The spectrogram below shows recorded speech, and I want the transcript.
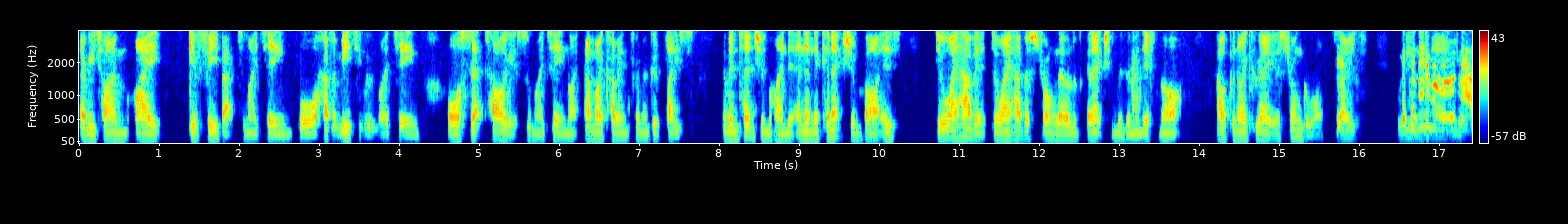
every time I give feedback to my team or have a meeting with my team or set targets for my team? Like, am I coming from a good place of intention behind it? And then the connection part is, do I have it? Do I have a strong level of connection with them? And if not, how can I create a stronger one? Yes. So it's, it's a bit of a roadmap.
